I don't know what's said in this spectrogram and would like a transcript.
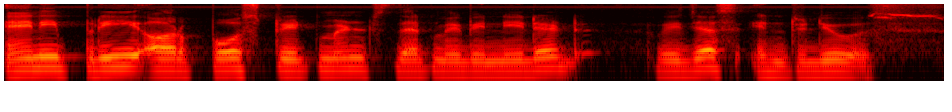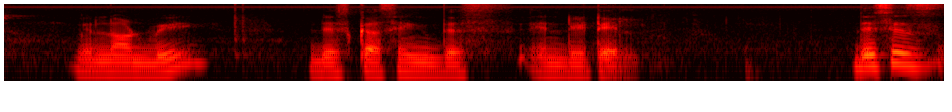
any pre or post treatments that may be needed we just introduce will not be discussing this in detail. This is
